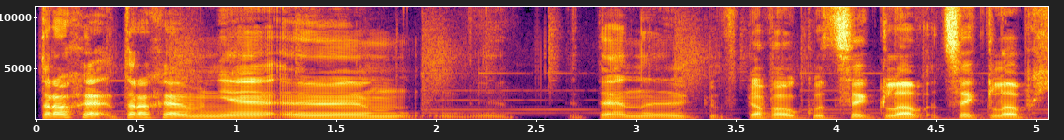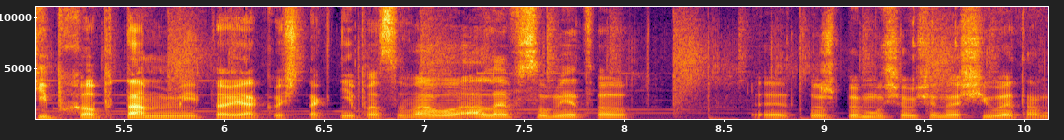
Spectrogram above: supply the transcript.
Trochę, trochę mnie ten y, w kawałku cyklop, cyklop hip-hop tam mi to jakoś tak nie pasowało, ale w sumie to, y, to już bym musiał się na siłę tam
